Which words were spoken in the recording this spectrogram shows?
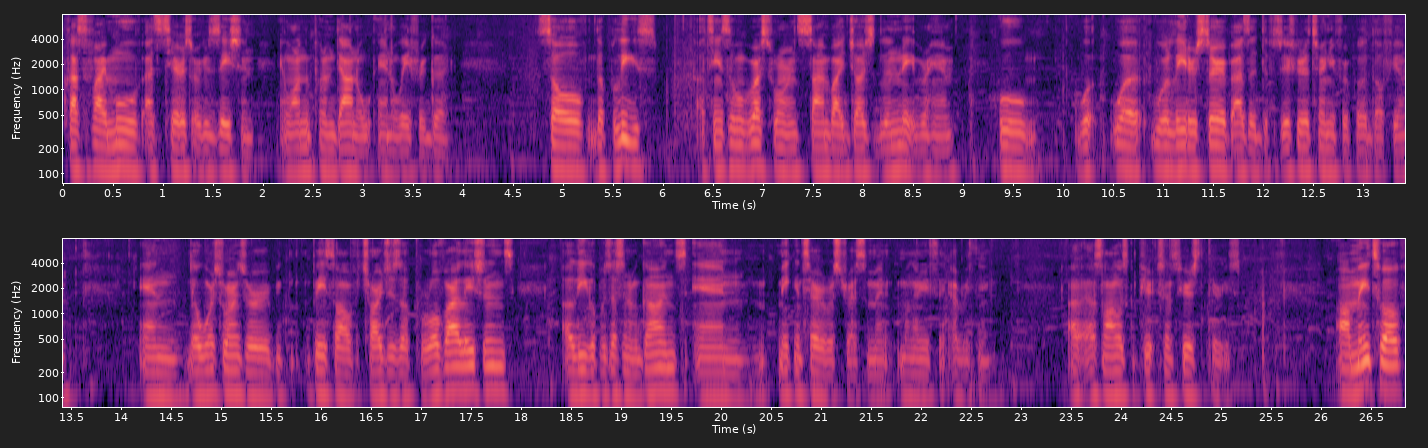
classified MOVE as a terrorist organization and wanted to put him down and away for good. So, the police obtained some arrest warrants signed by Judge Lyndon Abraham, who what what will later serve as a district attorney for Philadelphia. And the arrest warrants were based off charges of parole violations, illegal possession of guns, and making terrorist threats, among anything, everything, uh, as long as conspiracy theories. On May 12th,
